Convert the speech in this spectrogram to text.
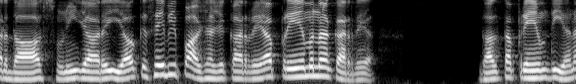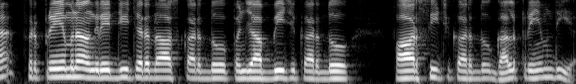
ਅਰਦਾਸ ਸੁਣੀ ਜਾ ਰਹੀ ਆ, ਉਹ ਕਿਸੇ ਵੀ ਭਾਸ਼ਾ 'ਚ ਕਰ ਰਿਹਾ, ਪ੍ਰੇਮ ਨਾਲ ਕਰ ਰਿਹਾ। ਗੱਲ ਤਾਂ ਪ੍ਰੇਮ ਦੀ ਆ ਨਾ, ਫਿਰ ਪ੍ਰੇਮ ਨਾਲ ਅੰਗਰੇਜ਼ੀ 'ਚ ਅਰਦਾਸ ਕਰ ਦੋ, ਪੰਜਾਬੀ 'ਚ ਕਰ ਦੋ, ਫਾਰਸੀ 'ਚ ਕਰ ਦੋ, ਗੱਲ ਪ੍ਰੇਮ ਦੀ ਆ।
